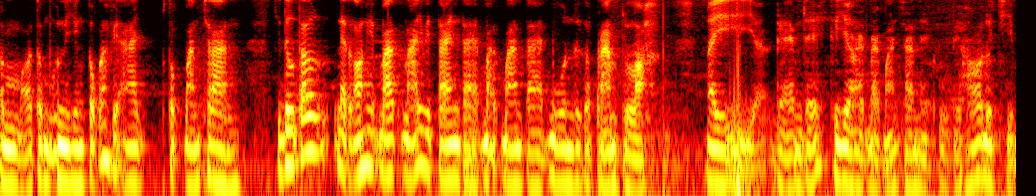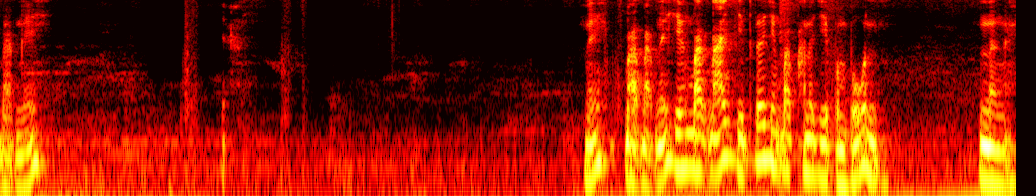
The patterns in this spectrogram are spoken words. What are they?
តំតំគុណដែលយើងទុកវាអាចទុកបានច្រើនជាទូទៅអ្នកទាំងអស់គ្នាបើកដៃវាតែងតែបើកបានតែ4ឬក៏5ចន្លោះនៃ game ទេគឺយើងអាចបើកបានច្រើនទេឧទាហរណ៍ដូចជាបែបនេះ នេះបើកបែបនេះយើងបើកដៃជាទៅយើងបើកបានដូចជា9ហ្នឹងហើយ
